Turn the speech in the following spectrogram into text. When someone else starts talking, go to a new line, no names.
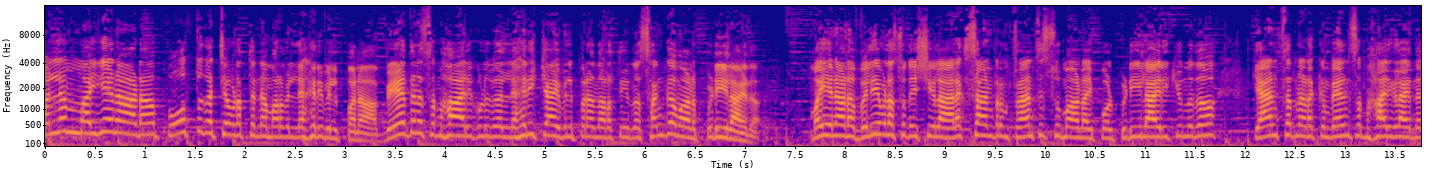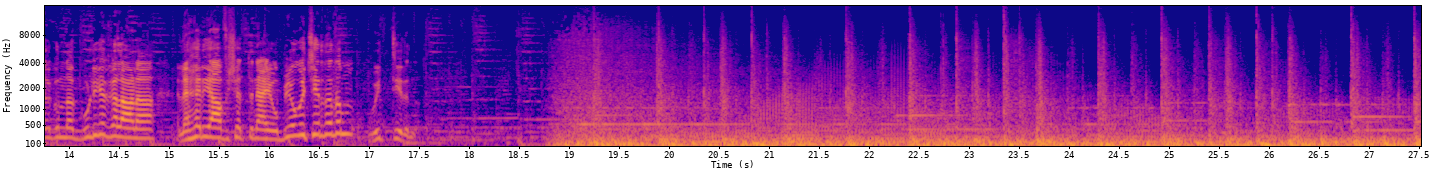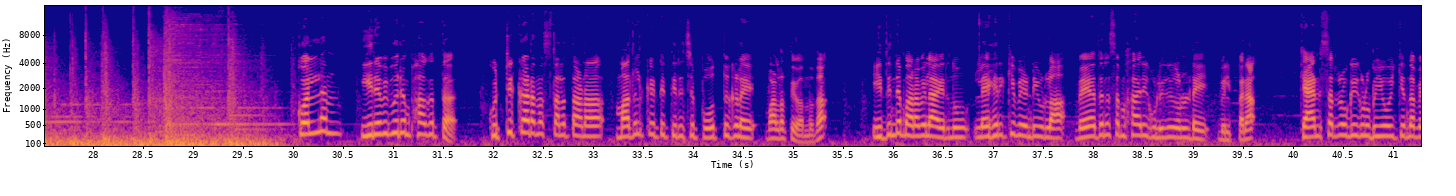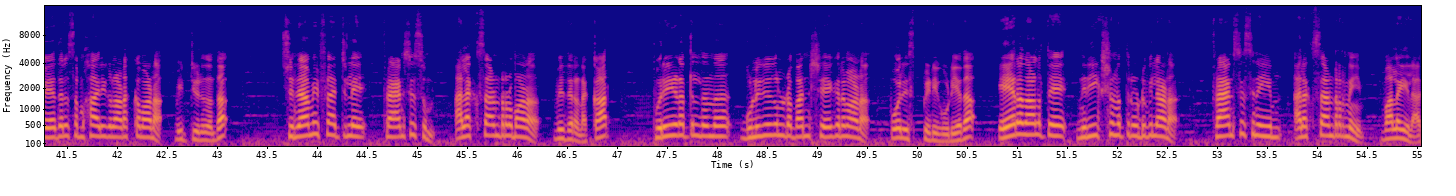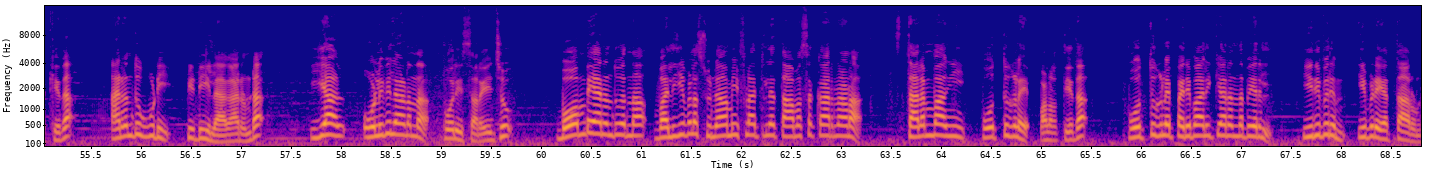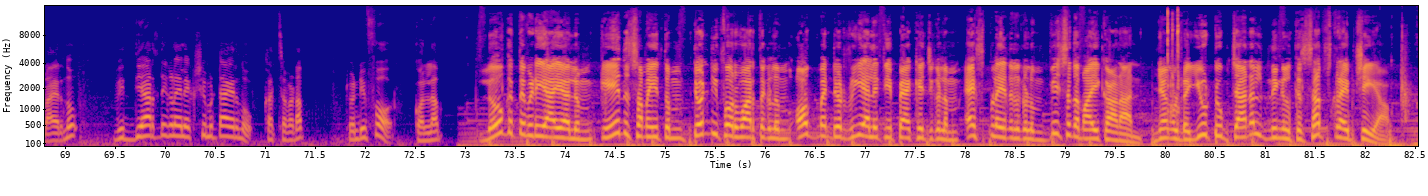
കൊല്ലം മയ്യനാട് പോത്തു കച്ചവടത്തിന്റെ മറവിൽ ലഹരി വിൽപ്പന. വേദന സംഹാരി ഗുളികൾ ലഹരിക്കായി വിൽപ്പന നടത്തിയിരുന്ന സംഘമാണ് പിടിയിലായത്. മയ്യനാട് വലിയവിള സ്വദേശികളായ അലക്സാണ്ടറും ഫ്രാൻസിസുമാണ് ഇപ്പോൾ പിടിയിലായിരിക്കുന്നത്. ക്യാൻസറിനടക്കം വേദന സംഹാരികളായി നൽകുന്ന ഗുളികകളാണ് ലഹരി ആവശ്യത്തിനായി ഉപയോഗിച്ചിരുന്നതും വിറ്റിരുന്നതും.
കൊല്ലം ഇരവിപുരം ഭാഗത്ത് കുറ്റിക്കാട് എന്ന സ്ഥലത്താണ് മതിൽ കെട്ടി തിരിച്ച് പോത്തുകളെ വളർത്തി വന്നത്. ഇതിന്റെ മറവിലായിരുന്നു ലഹരിക്ക് വേണ്ടിയുള്ള വേദന സംഹാരി ഗുളികകളുടെ വിൽപ്പന. ക്യാൻസർ രോഗികൾ ഉപയോഗിക്കുന്ന വേദന സംഹാരികളടക്കമാണ് വിറ്റിരുന്നത്. സുനാമി ഫ്ളാറ്റിലെ ഫ്രാൻസിസും അലക്സാണ്ടറുമാണ് വിതരണക്കാർ. പുരയിടത്തിൽ നിന്ന് ഗുളികകളുടെ വൻ ശേഖരമാണ് പോലീസ് പിടികൂടിയത്. ഏറെ നാളത്തെ നിരീക്ഷണത്തിനൊടുവിലാണ് ഫ്രാൻസിസിനെയും അലക്സാണ്ടറിനെയും വലയിലാക്കിയത്. അനന്തുകൂടി പിടിയിലാകാനുണ്ട്. ഇയാൾ ഒളിവിലാണെന്ന് പോലീസ് അറിയിച്ചു. ബോംബെ അനന്തു എന്ന വലിയവിള സുനാമി ഫ്ളാറ്റിലെ താമസക്കാരനാണ് സ്ഥലം വാങ്ങി പോത്തുകളെ വളർത്തിയത്. പോത്തുകളെ പരിപാലിക്കാൻ എന്ന പേരിൽ ഇരുവരും ഇവിടെ എത്താറുണ്ടായിരുന്നു. വിദ്യാർത്ഥികളെ ലക്ഷ്യമിട്ടായിരുന്നു കച്ചവടം. ട്വന്റി കൊല്ലം.
ലോകത്തെവിടെയായാലും ഏത് സമയത്തും ട്വന്റി ഫോർ വാർത്തകളും ഓഗ്മെന്റഡ് റിയാലിറ്റി പാക്കേജുകളും എക്സ്പ്ലെയിനറുകളും വിശദമായി കാണാൻ ഞങ്ങളുടെ യൂട്യൂബ് ചാനൽ നിങ്ങൾക്ക് സബ്സ്ക്രൈബ് ചെയ്യാം.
